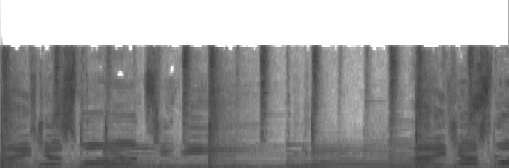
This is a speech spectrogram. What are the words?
I just want to be. I just want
